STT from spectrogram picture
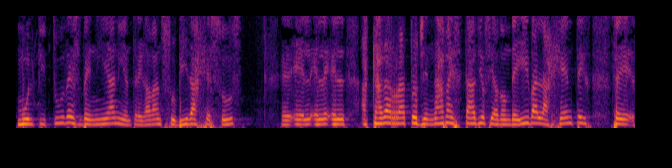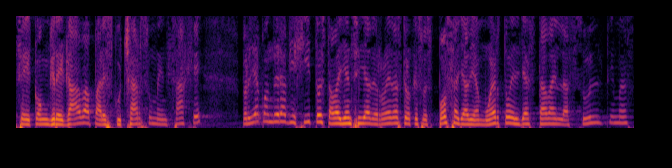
multitudes venían y entregaban su vida a Jesús. Él, a cada rato llenaba estadios y a donde iba la gente se, congregaba para escuchar su mensaje. Pero ya cuando era viejito estaba ya en silla de ruedas, creo que su esposa ya había muerto, él ya estaba en las últimas,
